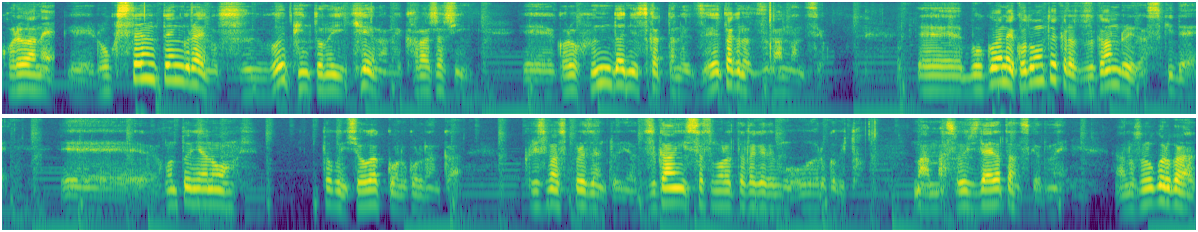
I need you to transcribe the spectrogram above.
これはね、えー6000点ぐらいのすごいピントのいい綺麗なねカラー写真、えーこれをふんだんに使ったね贅沢な図鑑なんですよ。えー僕はね子供の時から図鑑類が好きで、えー本当にあの特に小学校の頃なんかクリスマスプレゼントには図鑑一冊もらっただけでも大喜びとまあまあそういう時代だったんですけどねあのその頃から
